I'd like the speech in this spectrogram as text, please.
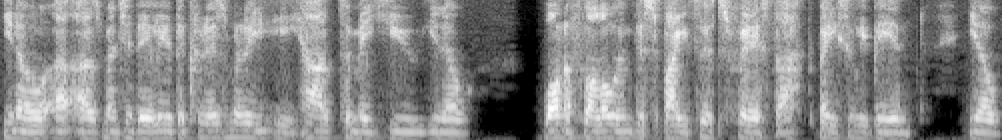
you know, uh, as mentioned earlier, the charisma he, he had to make you, you know, want to follow him despite his first act basically being, you know,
